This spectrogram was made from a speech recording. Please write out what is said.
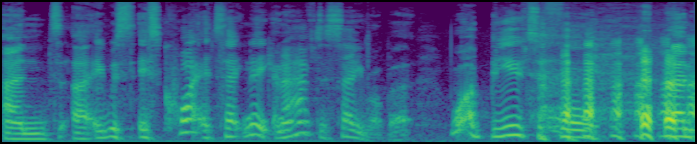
And uh, it was it's quite a technique, and I have to say, Robert. What a beautiful! Um,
